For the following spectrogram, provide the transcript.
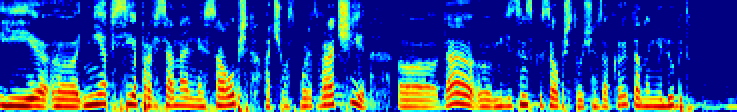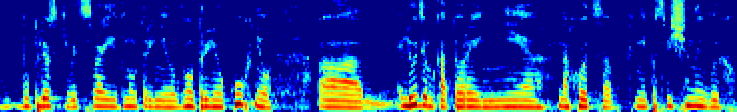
И э, не все профессиональные сообщества, о чем спорят врачи, э, да, э, медицинское сообщество очень закрыто, оно не любит выплескивать свою внутреннюю, внутреннюю кухню э, людям, которые не находятся, не посвящены в их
